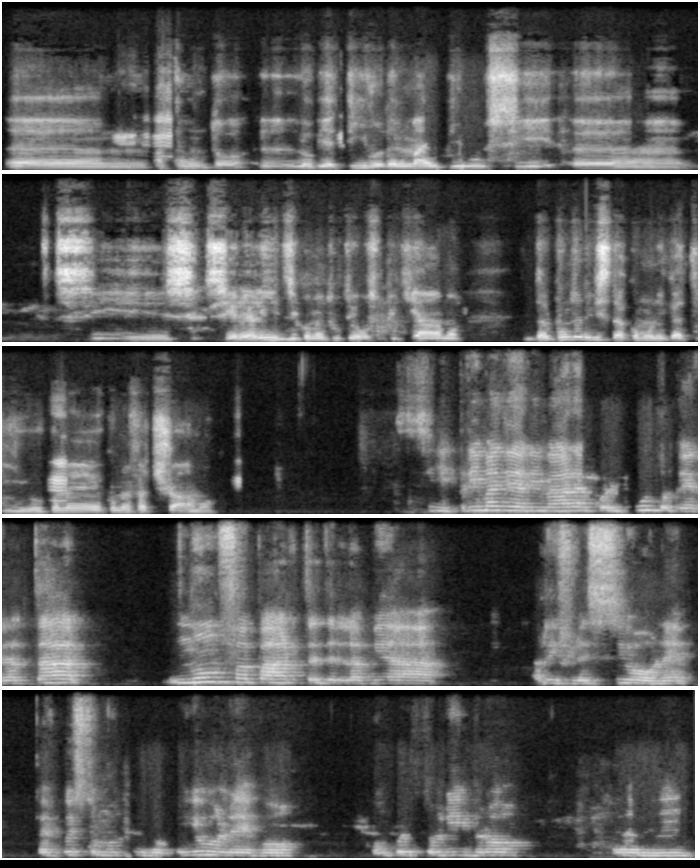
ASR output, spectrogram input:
ehm, appunto l'obiettivo del mai più si, eh, si, si, si, realizzi come tutti auspichiamo dal punto di vista comunicativo, come, come facciamo? Sì, prima di arrivare a quel punto che in realtà non fa parte della mia riflessione, per questo motivo che io volevo con questo libro ehm,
